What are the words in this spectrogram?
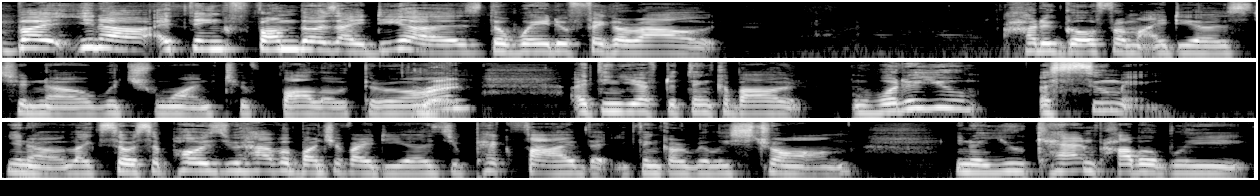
But you know, I think from those ideas, the way to figure out how to go from ideas to know which one to follow through on, Right. I think you have to think about what are you assuming. You know, like so. Suppose you have a bunch of ideas, you pick five that you think are really strong. You know, you can probably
